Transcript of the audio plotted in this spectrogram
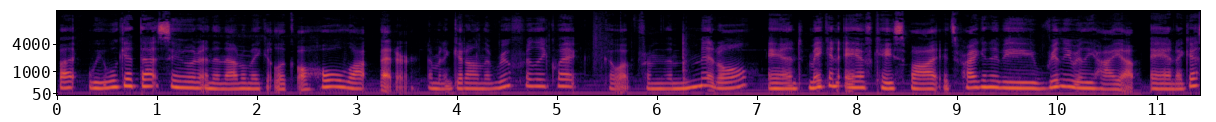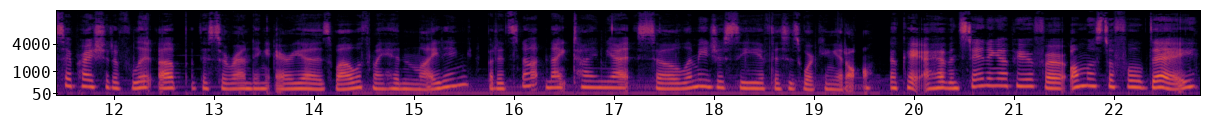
but we will get that soon and then that'll make it look a whole lot better. I'm gonna get on the roof really quick, go up from the middle, and make an AFK spot. It's probably gonna be really, really high up. And I guess I probably should have lit up the surrounding area as well with my hidden lighting, but it's not nighttime yet, so let me just see if this is working at all. Okay, I have been standing up here for almost a full day,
